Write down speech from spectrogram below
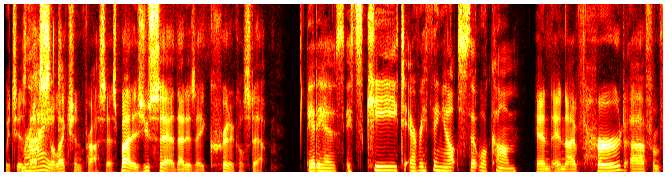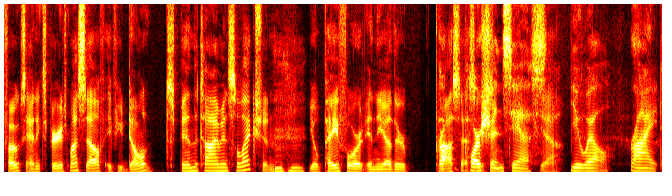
which is that selection process. But as you said, that is a critical step. It is. It's key to everything else that will come. And and I've heard uh, from folks and experienced myself, if you don't spend the time in selection, you'll pay for it in the other processes. Portions, yes. Yeah. You will. Right.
